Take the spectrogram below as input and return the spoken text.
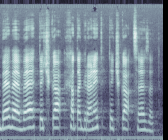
www.chatagranit.cz.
